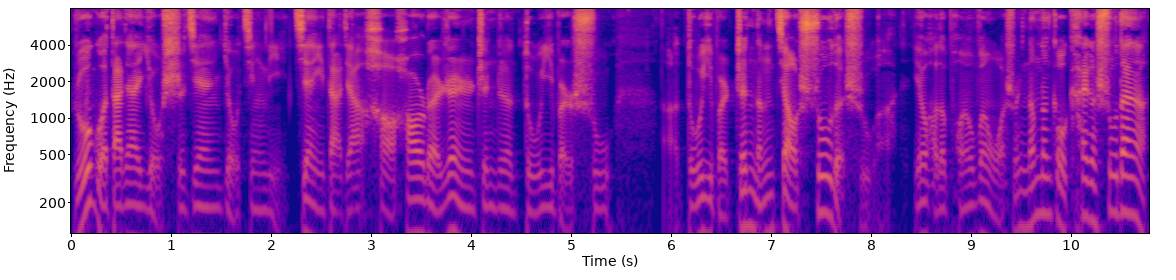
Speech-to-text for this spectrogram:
如果大家有时间有精力，建议大家好好的认认真真的读一本书啊，读一本真能叫书的书啊！也有好多朋友问我说：“你能不能给我开个书单啊？”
